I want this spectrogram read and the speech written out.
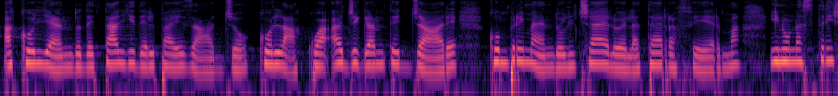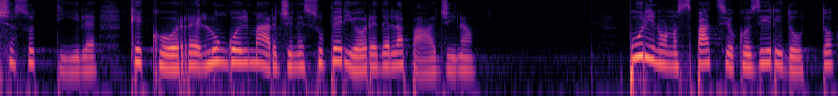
accogliendo dettagli del paesaggio, con l'acqua a giganteggiare, comprimendo il cielo e la terra ferma in una striscia sottile che corre lungo il margine superiore della pagina. Pur in uno spazio così ridotto,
